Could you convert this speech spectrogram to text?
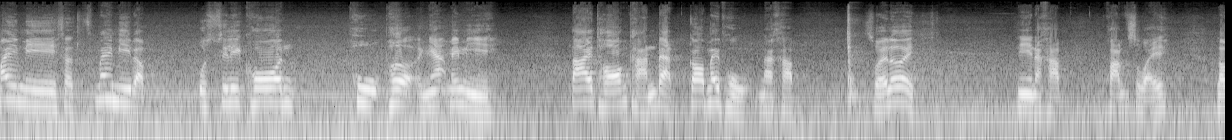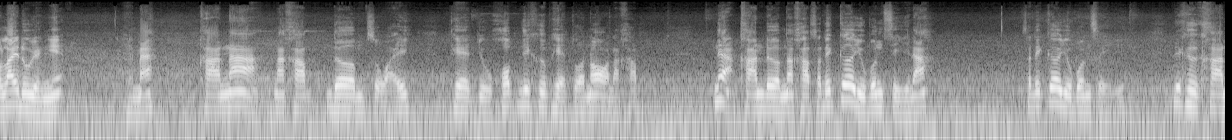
ไม่มีไม่มีแบบอุดซิลิโคนผุเพออย่างเงี้ยไม่มี ใต้ท้องฐานแบตก็ไม่ผุนะครับ สวยเลย นี่นะครับ ความสวยเราไล่ดูอย่างนี้ เห็นไหมคานหน้านะครับ เดิมสวย เพจอยู่ครบนี่คือเพจตัวนอกนะครับ เนี่ยคานเดิมนะครับสติกเกอร์อยู่บนสีนะสติกเกอร์อยู่บนสี นี่คือคาน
